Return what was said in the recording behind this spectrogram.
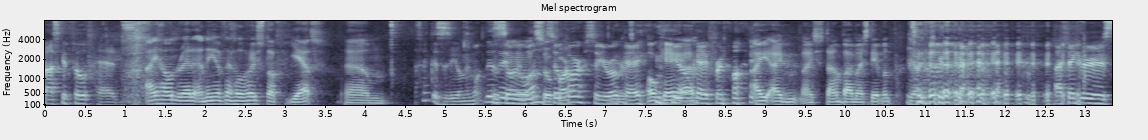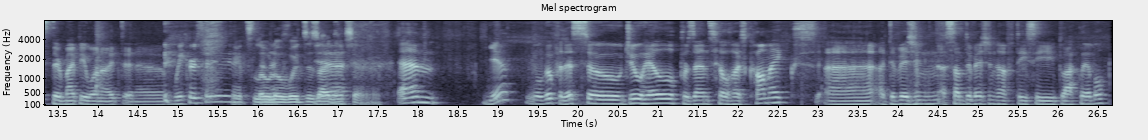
Basket Full of Heads. I haven't read any of the Hill House stuff yet. Um, I think this is the only one. This is the only one so, far. far. so you're Yeah. okay. Okay, you're uh, okay for now. I, I I stand by my statement. I think there's there might be one out in a week or two. I think it's Low Low Woods is out Yeah. year. Um, yeah, we'll go for this. So Joe Hill presents Hill House Comics, uh, a division, a subdivision of DC Black Label,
